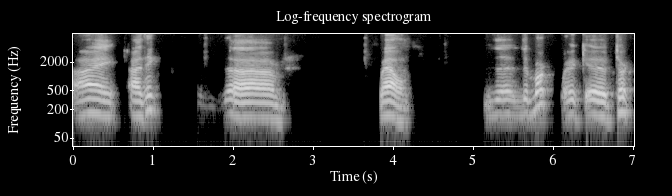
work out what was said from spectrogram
I I think um, well the the book uh, took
